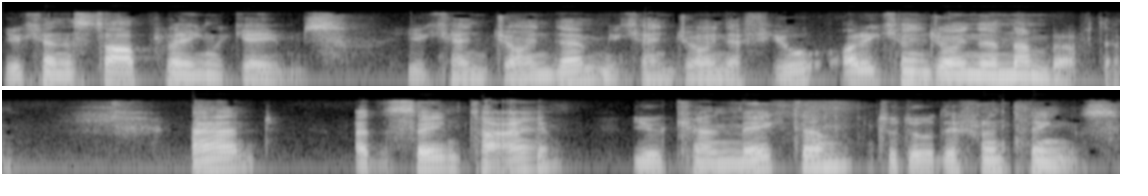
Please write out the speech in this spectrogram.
you can start playing the games. You can join them, you can join a few, or you can join a number of them. And at the same time, you can make them to do different things.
